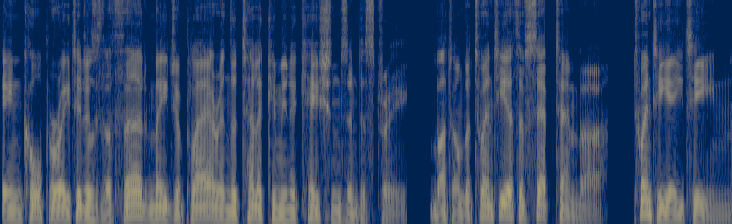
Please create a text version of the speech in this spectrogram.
incorporated as the third major player in the telecommunications industry. But on the 20th of September, 2018,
